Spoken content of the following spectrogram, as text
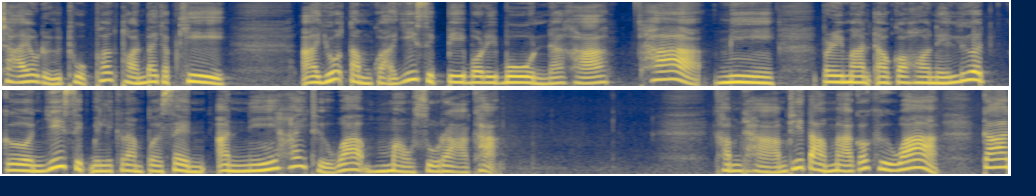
ใช้หรือถูกเพิกถอนใบขับขี่ อายุต่ำกว่า 20 ปีบริบูรณ์นะคะ ถ้ามีปริมาณแอลกอฮอล์ในเลือดเกิน 20 มิลลิกรัมเปอร์เซ็นต์ อันนี้ให้ถือว่าเมาสุราค่ะคำถามที่ตามมาก็คือว่า การ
